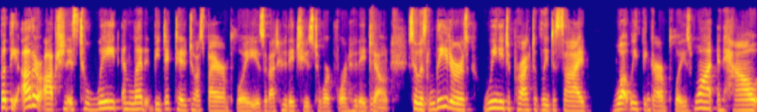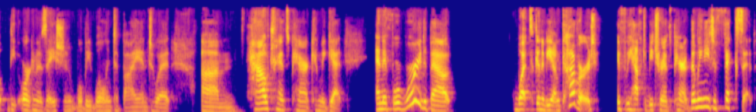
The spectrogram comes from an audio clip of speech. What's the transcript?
But the other option is to wait and let it be dictated to us by our employees about who they choose to work for and who they don't. So, as leaders, we need to proactively decide what we think our employees want and how the organization will be willing to buy into it. Um, how transparent can we get? And if we're worried about what's going to be uncovered, if we have to be transparent, then we need to fix it.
